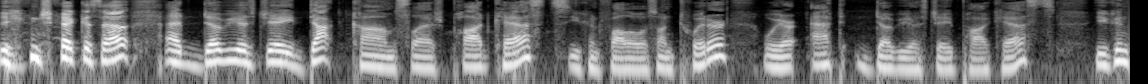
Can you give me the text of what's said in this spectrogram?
you can check us out at wsj.com/slash Podcasts. You can follow us on Twitter. We are at WSJ Podcasts. You can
